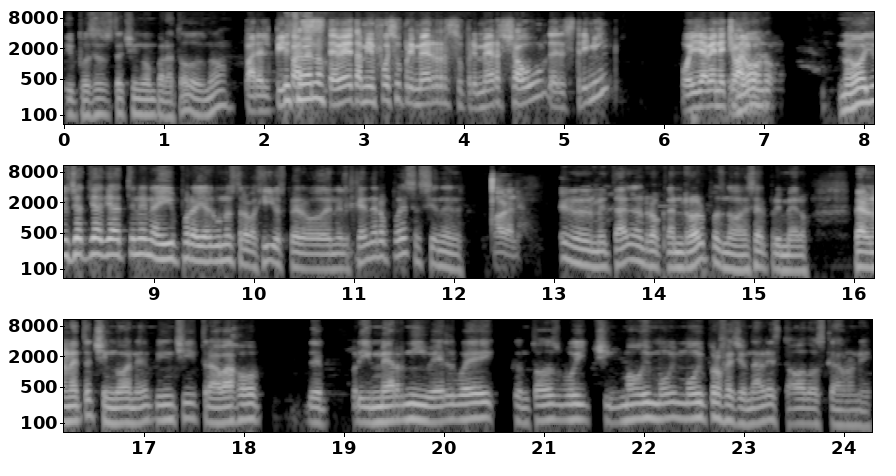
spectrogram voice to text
y pues eso está chingón para todos, ¿no? ¿Para el Sí. Pifas TV también fue su primer, su primer show de streaming? ¿O ya habían hecho no, algo? no, no, ellos ya, ya, ya tienen ahí por ahí algunos trabajillos, pero en el género, pues, así en el, Órale. En el metal, en el rock and roll, pues no, es el primero. Pero la neta chingón, ¿eh? Pinche trabajo de primer nivel, güey, con todos muy, muy, muy, muy profesionales todos, cabrón. Y,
